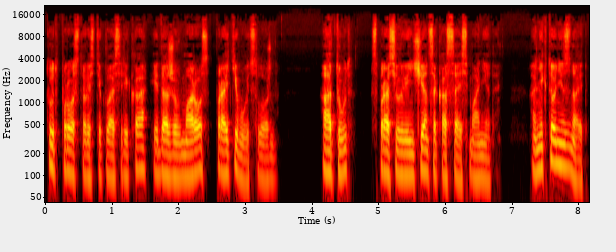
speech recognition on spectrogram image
Тут просто растеклась река, и даже в мороз пройти будет сложно». «А тут?» — спросил Винченцо, касаясь монеты. «А никто не знает.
